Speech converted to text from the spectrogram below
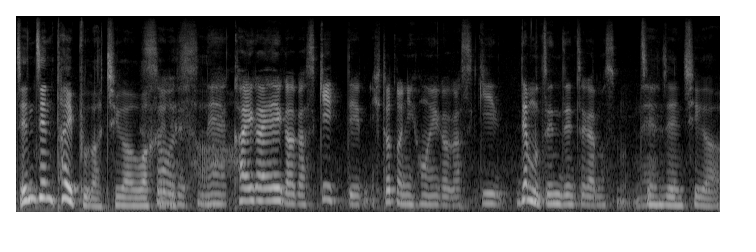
全然タイプが違うわけでさそうですね。海外映画が好きっていう人と日本映画が好きでも全然違いますもんね。全然違う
